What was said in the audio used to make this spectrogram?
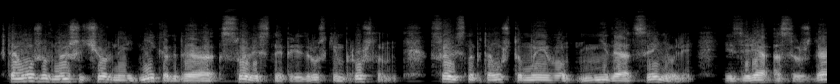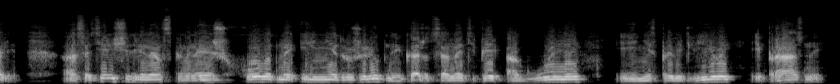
К тому же в наши черные дни, когда совестно перед русским прошлым, совестно потому, что мы его недооценивали и зря осуждали, а сатире Щедрина вспоминаешь холодно и недружелюбно, и кажется она теперь огульной и несправедливой, и праздной,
